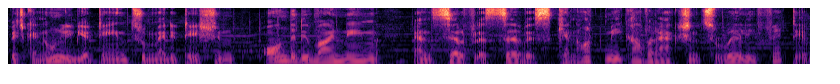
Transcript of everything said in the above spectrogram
which can only be attained through meditation on the divine name and selfless service, cannot make our actions really effective.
